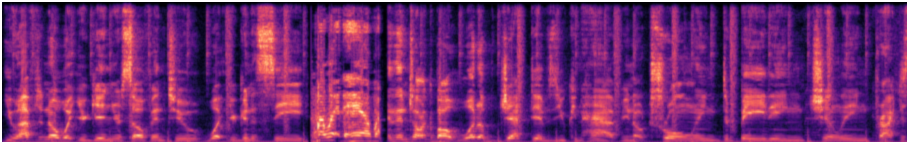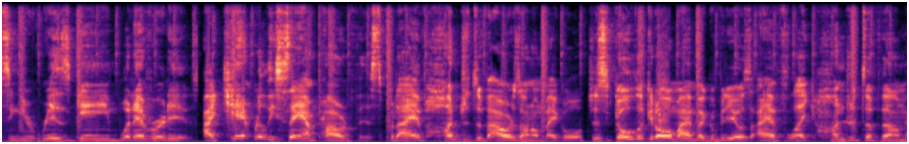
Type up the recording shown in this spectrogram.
you have to know what you're getting yourself into, what you're gonna see, and then talk about what objectives you can have, you know, trolling, debating, chilling, practicing your Rizz game, whatever it is. I can't really say I'm proud of this, but I have hundreds of hours on Omegle. Just go look at all my Omegle videos. I have like hundreds of them,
